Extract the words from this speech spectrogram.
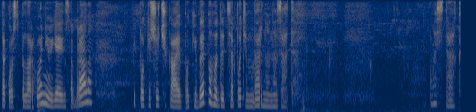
також з пеларгонією, я їх забрала. І поки що чекаю, поки випогодиться, потім верну назад. Ось так.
